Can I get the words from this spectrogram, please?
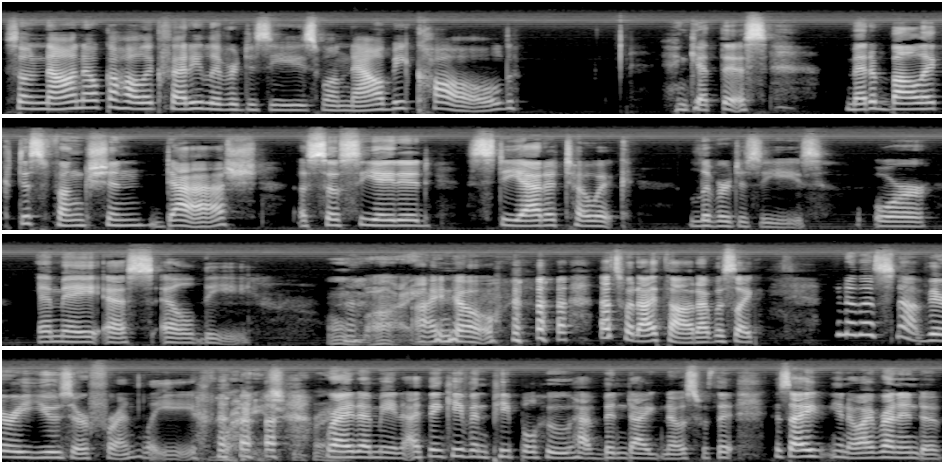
so non-alcoholic fatty liver disease will now be called, and get this, metabolic dysfunction dash associated steatotic liver disease, or MASLD. Oh, my. I know. that's what I thought. I was like, you know, that's not very user friendly. right, right. right. I mean, I think even people who have been diagnosed with it, because I, you know, I run into,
